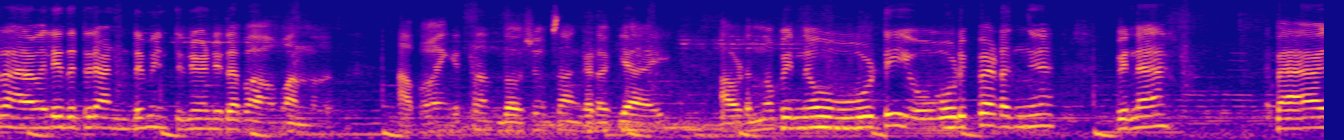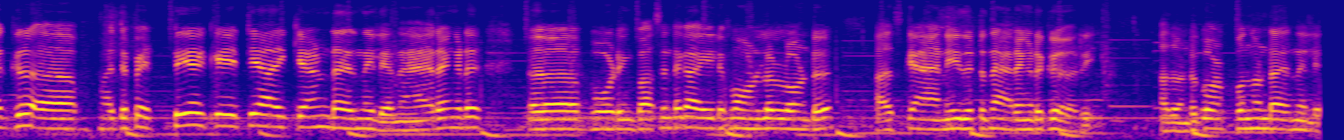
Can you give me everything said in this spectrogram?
ട്രാവൽ ചെയ്തിട്ട് രണ്ട് മിനിറ്റിന് വേണ്ടിട്ടാ പാവം വന്നത്. അപ്പൊ ഭയങ്കര സന്തോഷവും സങ്കടമൊക്കെ ആയി. അവിടുന്ന് പിന്നെ ഓടി ഓടിപ്പടഞ്ഞ് പിന്നെ ബാഗ് മറ്റേ പെട്ടി കയറ്റി അയക്കാനുണ്ടായിരുന്നില്ല? നേരെ അങ്ങോട്ട് ബോർഡിംഗ് പാസിന്റെ കയ്യിൽ ഫോണിലുള്ളതുകൊണ്ട് അത് സ്കാൻ ചെയ്തിട്ട് നേരെ അങ്ങോട്ട് കയറി അതുകൊണ്ട് കുഴപ്പമൊന്നും ഉണ്ടായിരുന്നില്ല.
